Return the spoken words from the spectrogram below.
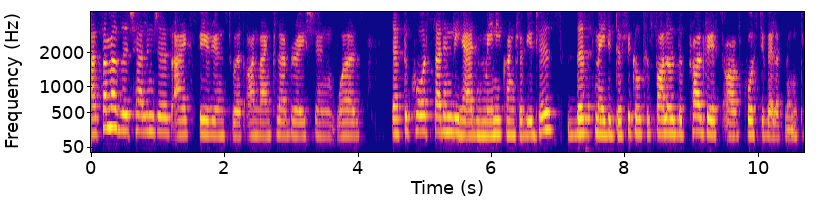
Uh, some of the challenges I experienced with online collaboration was that the course suddenly had many contributors. This made it difficult to follow the progress of course development.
